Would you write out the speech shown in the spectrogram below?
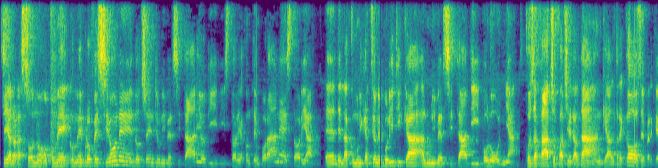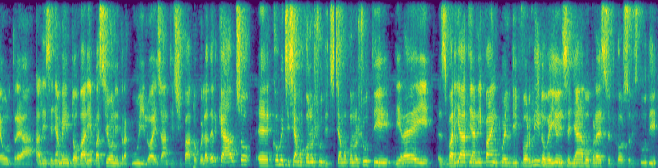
Sì, allora sono come, come professione docente universitario di, di, storia contemporanea e storia eh, della comunicazione politica all'Università di Bologna. Cosa faccio? Faccio in realtà anche altre cose perché oltre a, all'insegnamento ho varie passioni, tra cui lo hai già anticipato quella del calcio. Eh, come ci siamo conosciuti? Ci siamo conosciuti direi svariati anni fa in quel di Forlì dove io insegnavo presso il corso di studi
